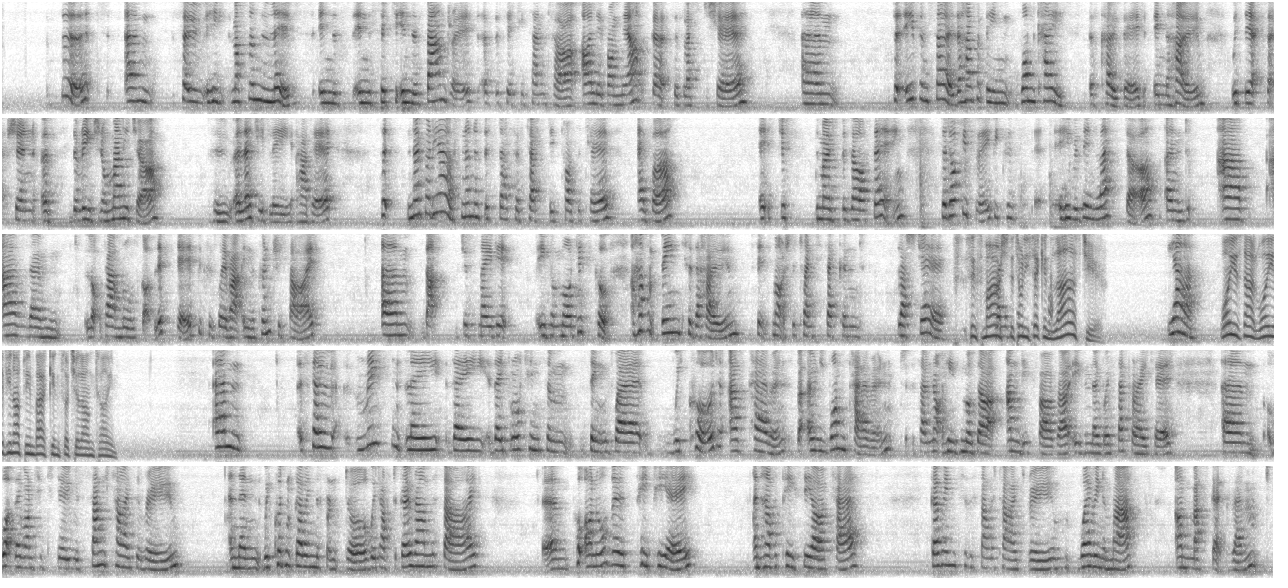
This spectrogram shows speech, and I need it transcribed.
But um, so he, my son lives in the in the city in the boundaries of the city centre. I live on the outskirts of Leicestershire. Um, but even so, there hasn't been one case of COVID in the home, with the exception of the regional manager, who allegedly had it. But nobody else, none of the staff have tested positive ever. It's just the most bizarre thing. But obviously, because he was in Leicester and our, our um, lockdown rules got lifted because we're out in the countryside, um, that just made it even more difficult. I haven't been to the home since March the 22nd last year. S- Since March the 22nd last year. Yeah. Why is that? Why have you not been back in such a long time? Um, so recently they they brought in some things where we could as parents but only one parent so not his mother and his father even though we're separated. Um, what they wanted to do was sanitize the room and then we couldn't go in the front door. We'd have to go round the side um, put on all the ppe and have a pcr test go into the sanitised room wearing a mask. I'm mask exempt,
